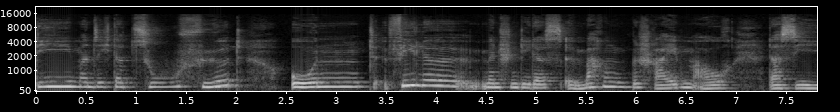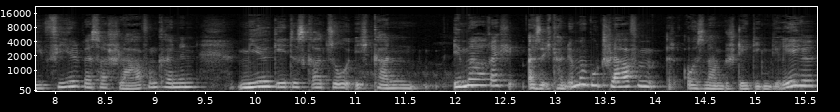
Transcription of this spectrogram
die man sich dazu führt. Und viele Menschen, die das äh, machen, beschreiben auch, dass sie viel besser schlafen können. Mir geht es gerade so, ich kann immer recht, also ich kann immer gut schlafen. Ausnahmen bestätigen die Regel.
